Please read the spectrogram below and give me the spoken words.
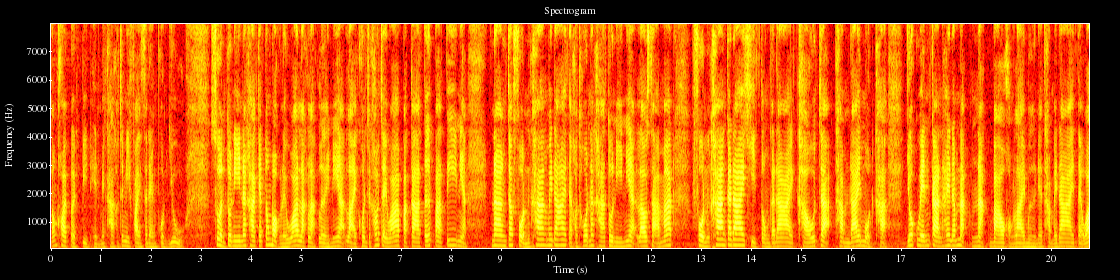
ต้องคอยเปิดปิดเห็นไหมคะ เขาจะมีไฟแสดงผลอยู่ ส่วนตัวนี้นะคะ แกต้องบอกเลยว่าหลักๆ เลยเนี่ย หลายคนจะเข้าใจว่าปากกา Third Party เนี่ย นางจะฝนข้างไม่ได้ แต่ขอโทษนะคะ ตัวนี้เนี่ยเราสามารถฝนข้างก็ได้ขีดตรงก็ได้ เขาจะทำได้หมดค่ะ ยกเว้นการให้น้ำหนักหนักเบาของลายมือเนี่ยทำไม่ได้ แต่ว่า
